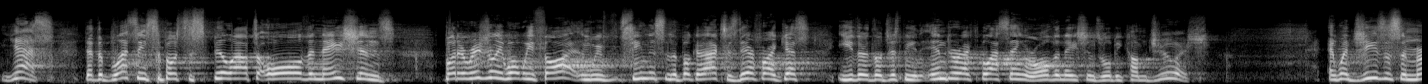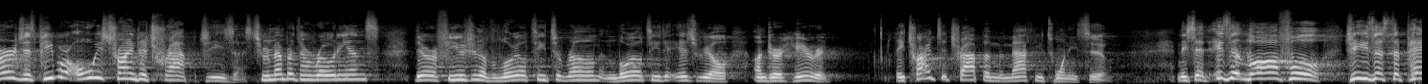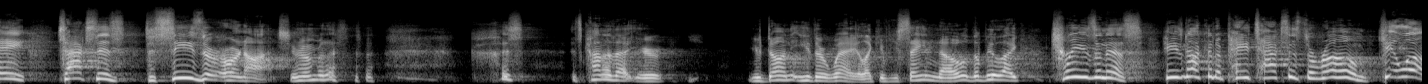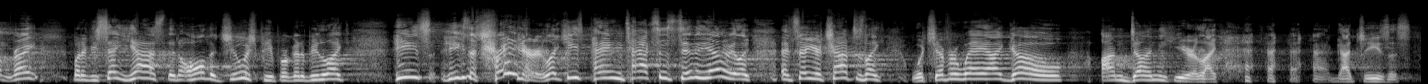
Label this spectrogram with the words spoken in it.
Yes, that the blessing's supposed to spill out to all the nations. But originally, what we thought, and we've seen this in the book of Acts, is therefore, I guess, either there'll just be an indirect blessing or all the nations will become Jewish. And when Jesus emerges, people are always trying to trap Jesus. Do you remember the Herodians? They're a fusion of loyalty to Rome and loyalty to Israel under Herod. They tried to trap him in Matthew 22. And they said, Is it lawful, Jesus, to pay taxes to Caesar or not? You remember this? Because it's kind of that you're, you're done either way. Like if you say no, they'll be like, treasonous. He's not going to pay taxes to Rome. Kill him, right? But if you say yes, then all the Jewish people are going to be like, he's, he's a traitor. Like he's paying taxes to the enemy. Like, and so your chapter's like, whichever way I go, I'm done here. Like, got Jesus.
